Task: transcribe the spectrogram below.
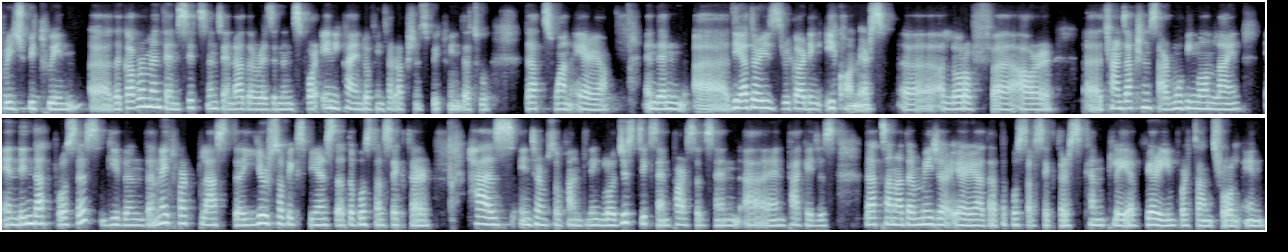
bridge between uh, the government and citizens and other residents for any kind of interactions between the two. That's one area. And then uh, the other is regarding e-commerce. Uh, a lot of uh, our uh, transactions are moving online. And in that process, given the network plus the years of experience that the postal sector has in terms of handling logistics and parcels and, uh, and packages, that's another major area that the postal sectors can play a very important role in.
